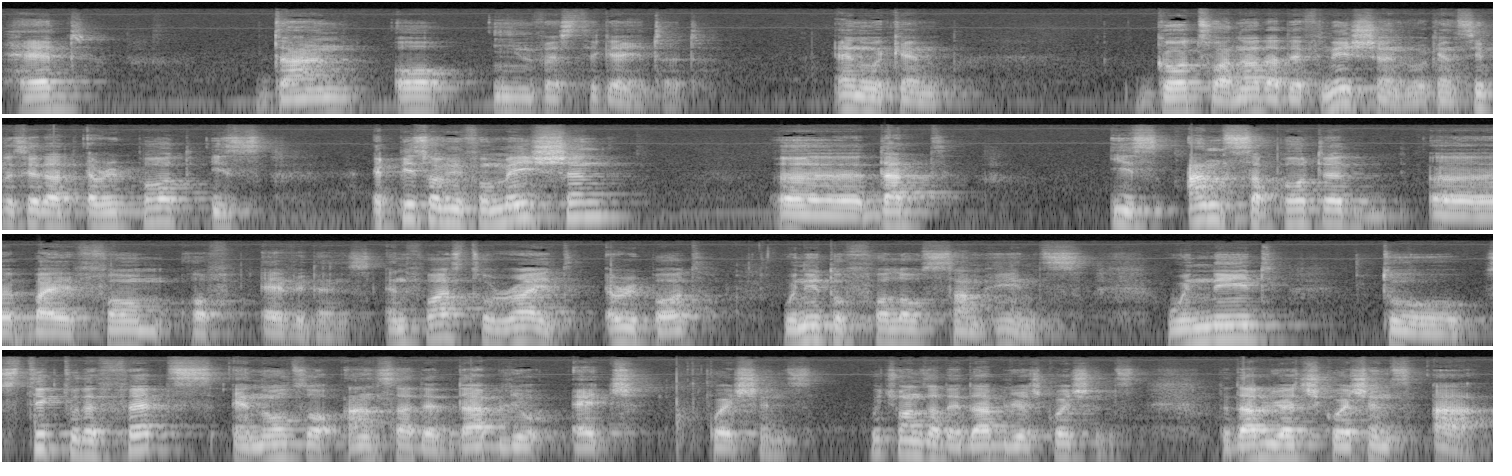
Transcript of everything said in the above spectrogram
heard, done, or investigated. And we can go to another definition. We can simply say that a report is a piece of information uh, that is unsupported uh, by a form of evidence. And for us to write a report, we need to follow some hints. We need to stick to the facts and also answer the WH questions. Which ones are the WH questions? The WH questions are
